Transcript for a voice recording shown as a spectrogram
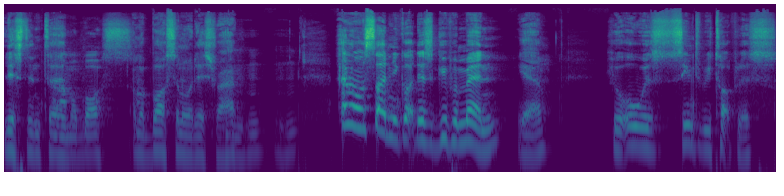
listening to I'm a boss. I'm a boss and all this, right? Mm-hmm, And all of a sudden, you got this group of men, yeah, who always seem to be topless,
